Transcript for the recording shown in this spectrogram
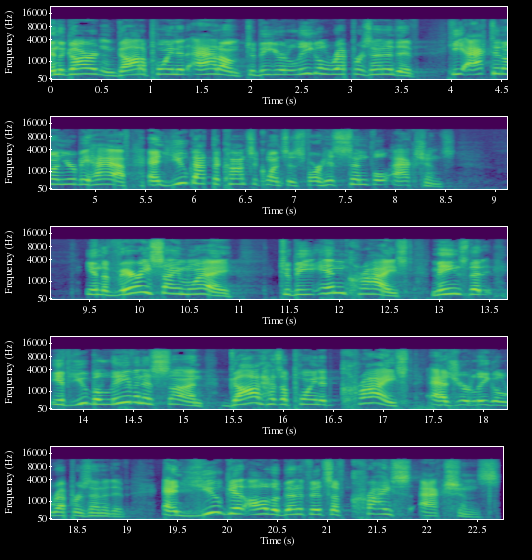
In the garden, God appointed Adam to be your legal representative. He acted on your behalf, and you got the consequences for his sinful actions. In the very same way, to be in Christ means that if you believe in His Son, God has appointed Christ as your legal representative. And you get all the benefits of Christ's actions,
